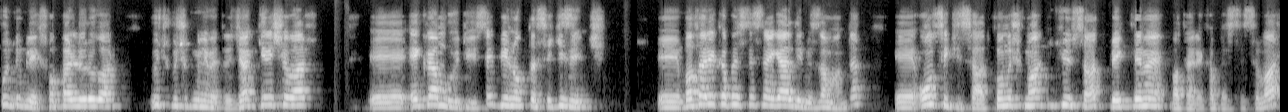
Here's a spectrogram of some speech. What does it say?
Full duplex hoparlörü var. 3.5 milimetre jack girişi var. E, ekran boyutu ise 1.8 inç. E, batarya kapasitesine geldiğimiz zaman da e, 18 saat konuşma, 200 saat bekleme batarya kapasitesi var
